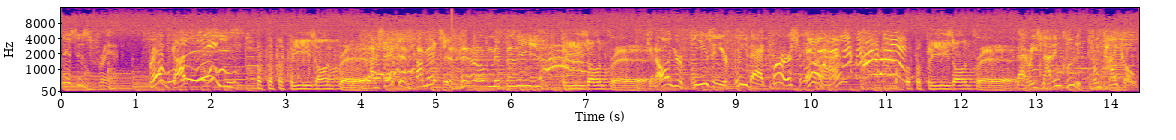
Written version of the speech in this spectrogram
This is Fred. Fred's got fleas. fleas on Fred. I'm shaking. I'm itching. Help me, please. Fleas on Fred. Get all your fleas in your flea bag first, and fleas on Fred. batteries not included from Tyco.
